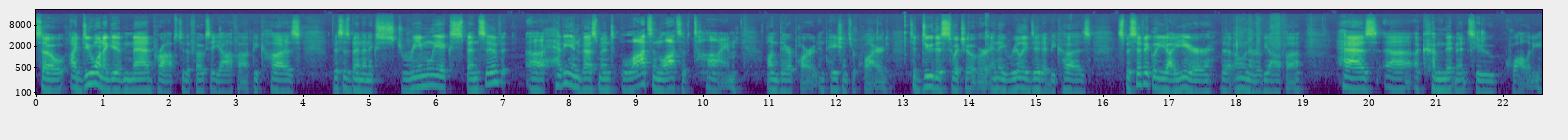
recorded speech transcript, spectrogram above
So I do want to give mad props to the folks at Yafa because this has been an extremely expensive, uh, heavy investment, lots and lots of time on their part and patience required to do this switchover. And they really did it because specifically Yair, the owner of Yafa, has uh, a commitment to quality.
